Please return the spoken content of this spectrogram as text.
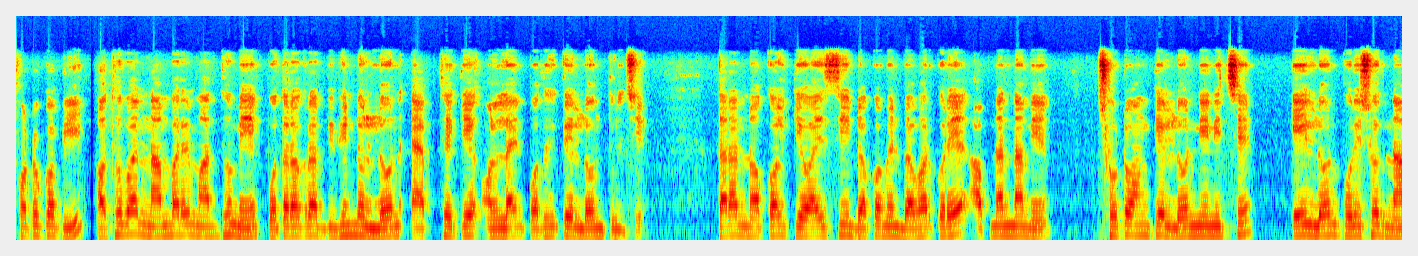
ফটোকপি অথবা নাম্বারের মাধ্যমে প্রতারকরা বিভিন্ন লোন অ্যাপ থেকে অনলাইন পদ্ধতিতে লোন তুলছে। তারা নকল কেওয়াইসি ডকুমেন্ট ব্যবহার করে আপনার নামে ছোট অঙ্কের লোন নিয়ে নিচ্ছে। এই লোন পরিশোধ না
